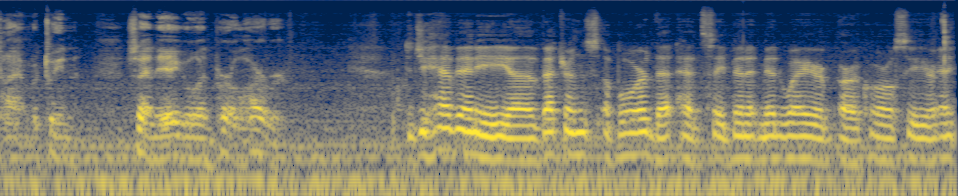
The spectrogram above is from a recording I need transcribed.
time between San Diego and Pearl Harbor. Did you have any uh, veterans aboard that had, say, been at Midway or, or Coral Sea, or, any,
